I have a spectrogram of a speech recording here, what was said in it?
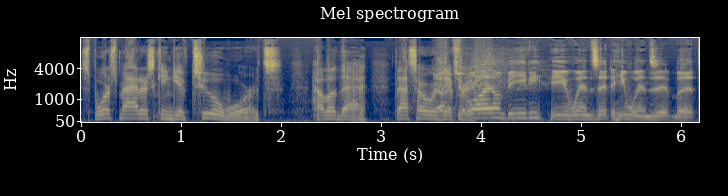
Sports Matters can give two awards. How about that? That's how we're Uh, different. Joel Embiid, he wins it. He wins it, but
